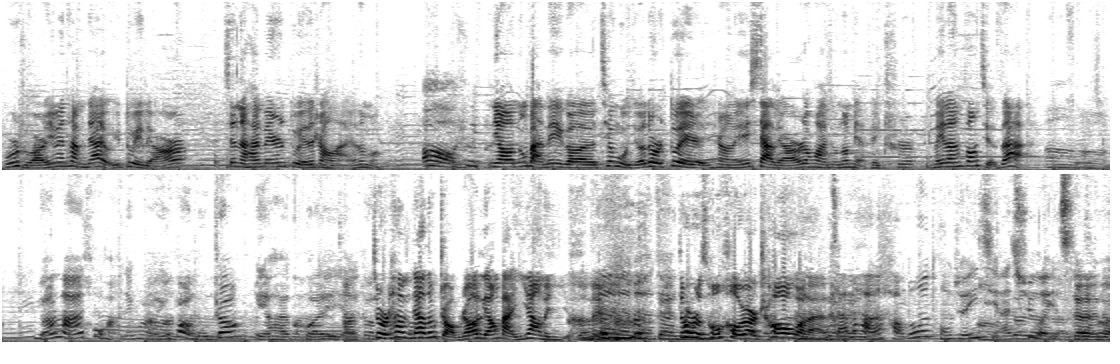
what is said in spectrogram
不是主要，因为他们家有一对联儿，现在还没人对得上来呢嘛。哦，你要能把那个千古绝对对上了一下联儿的话，就能免费吃。梅兰芳且在。嗯嗯，原来后海那块儿有一个爆肚章也还可以，就是他们家都找不着两把一样的椅子那种，对对 对，都是从后院抄过来的。咱们好像好多同学一起还去过一次，对对对，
